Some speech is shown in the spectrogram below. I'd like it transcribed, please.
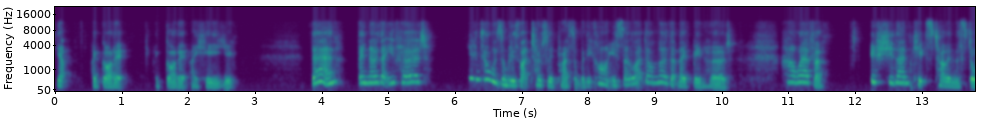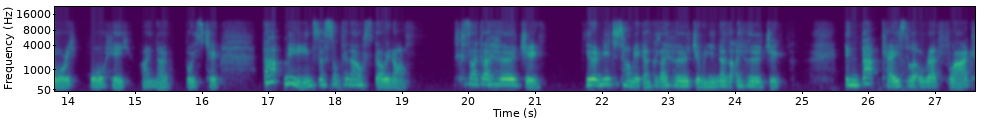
Yep, I got it. I got it. I hear you. Then they know that you've heard. You can tell when somebody's like totally present with you, can't you? So, like, they'll know that they've been heard. However, if she then keeps telling the story, or he, I know, boys too, that means there's something else going on. Because, like, I heard you. You don't need to tell me again because I heard you. When you know that I heard you, in that case, the little red flag,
